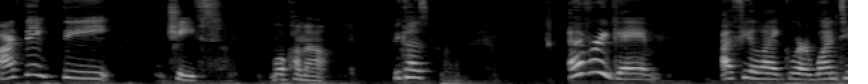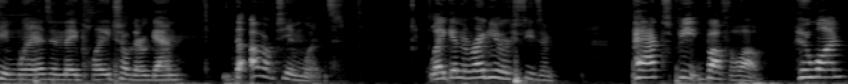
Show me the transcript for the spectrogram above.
I think the Chiefs will come out because every game, I feel like where one team wins and they play each other again, the other team wins. Like in the regular season, Pats beat Buffalo. Who won?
